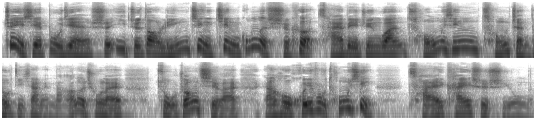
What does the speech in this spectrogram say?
这些部件是一直到临近进攻的时刻，才被军官重新从枕头底下面拿了出来，组装起来，然后恢复通信，才开始使用的。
